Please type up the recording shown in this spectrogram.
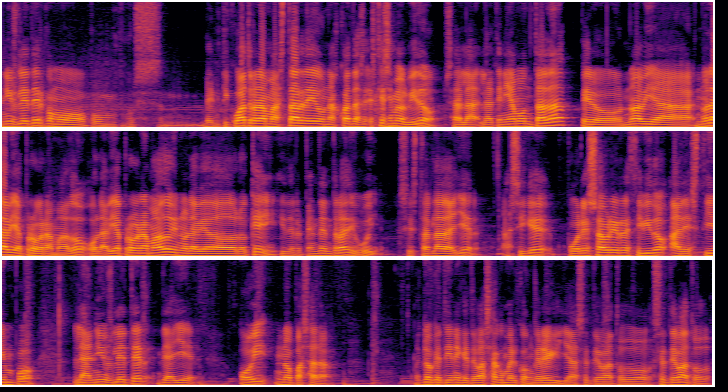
newsletter como pues, 24 horas más tarde, unas cuantas. Es que se me olvidó. O sea, la, tenía montada, pero no, había, no la había programado, o la había programado y no le había dado el ok. Y de repente entra y digo, uy, si esta es la de ayer. Así que por eso habréis recibido a destiempo la newsletter de ayer. Hoy no pasará. Es lo que tiene que te vas a comer con Greg y ya se te va todo. Se te va todo.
